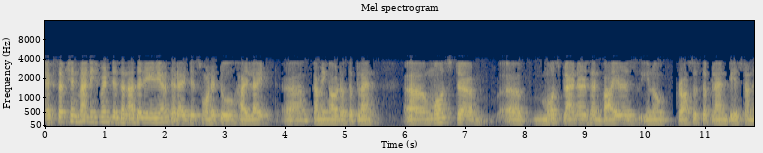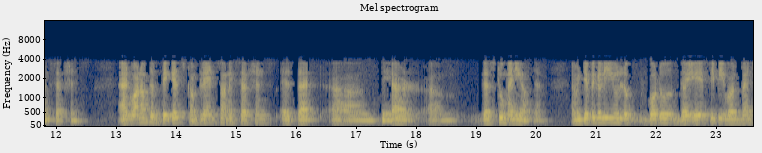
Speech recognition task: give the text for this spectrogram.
exception management is another area that I just wanted to highlight uh, coming out of the plan. Uh, most uh, uh, most planners and buyers, you know, process the plan based on exceptions. And one of the biggest complaints on exceptions is that uh, they are um, there's too many of them. I mean, typically you look go to the ASCP workbench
